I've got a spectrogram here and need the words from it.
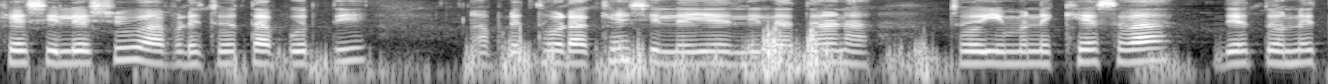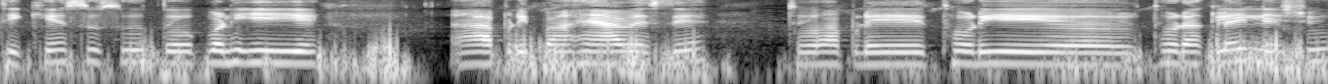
ખેંચી લેશું, આપણે જોતા પૂરતી. આપણે થોડા ખેંચી લઈએ લીલા ધાણા. જો એ મને ખેંચવા દેતો નથી, ખેંચું તો પણ એ આપણી પાસે આવે છે. જો આપણે થોડી, થોડાક લઈ લઈશું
